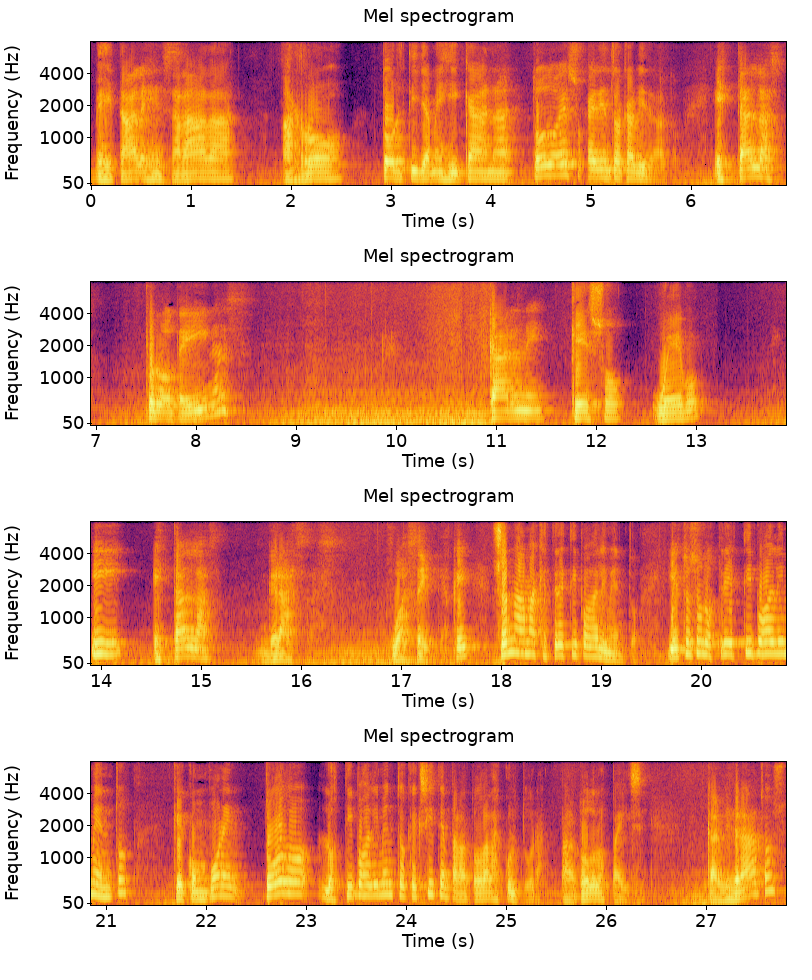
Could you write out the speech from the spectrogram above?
vegetales, ensalada, arroz, tortilla mexicana, todo eso que hay dentro del carbohidrato. Están las proteínas, carne, queso, huevo y están las grasas o aceites. ¿okay? Son nada más que tres tipos de alimentos. Y estos son los tres tipos de alimentos que componen todos los tipos de alimentos que existen para todas las culturas, para todos los países. Carbohidratos,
